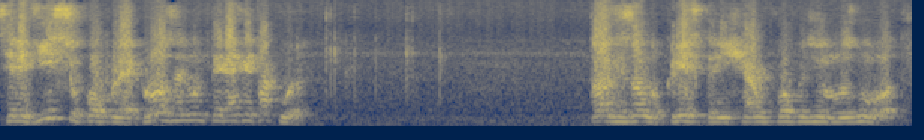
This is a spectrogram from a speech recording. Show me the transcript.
Se ele visse o corpo leproso, ele não teria feito a cura. Então a visão do Cristo, ele enxerga o corpo de luz no outro.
